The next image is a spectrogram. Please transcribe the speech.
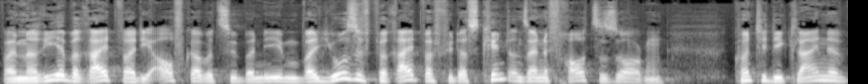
Weil Maria bereit war, die Aufgabe zu übernehmen, weil Josef bereit war, für das Kind und seine Frau zu sorgen, konnte die kleine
